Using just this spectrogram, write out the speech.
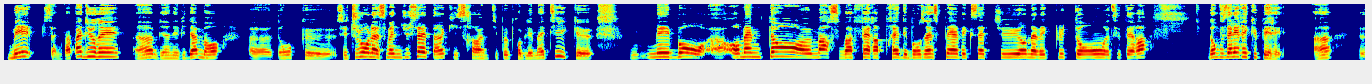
mais ça ne va pas durer, hein, bien évidemment. Euh, donc euh, c'est toujours la semaine du 7 hein, qui sera un petit peu problématique, euh, mais bon, en même temps Mars va faire après des bons aspects avec Saturne, avec Pluton, etc. Donc vous allez récupérer. Hein.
